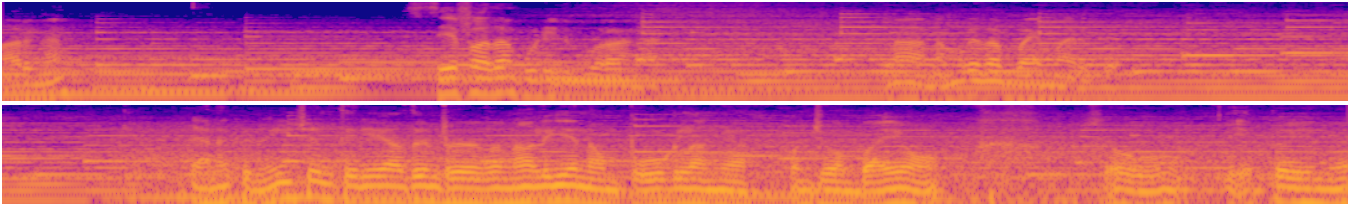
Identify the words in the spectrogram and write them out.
பாருங்கள் சேஃபாக தான் கூட்டிகிட்டு போகிறாங்க ஆனால் நமக்கு தான் பயமாக இருக்குது எனக்கு நீச்சல் தெரியாதுன்றதுனாலேயே நான் போகலாங்க. கொஞ்சம் பயம். ஸோ எப்போ என்ன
